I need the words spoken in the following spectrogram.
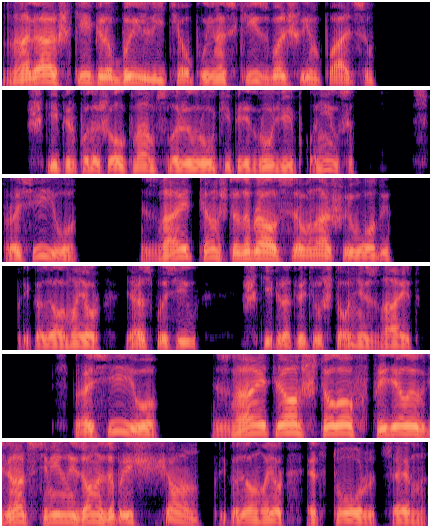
На ногах шкипера были теплые носки с большим пальцем. Шкипер подошел к нам, сложил руки перед грудью и поклонился. — Спроси его, Знает ли он, что забрался в наши воды? — приказал майор. Я спросил. Шкипер ответил, что не знает. — Спроси его, знает ли он, что лов в пределах двенадцатимильной зоны запрещен? — приказал майор. — Это тоже ценно.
